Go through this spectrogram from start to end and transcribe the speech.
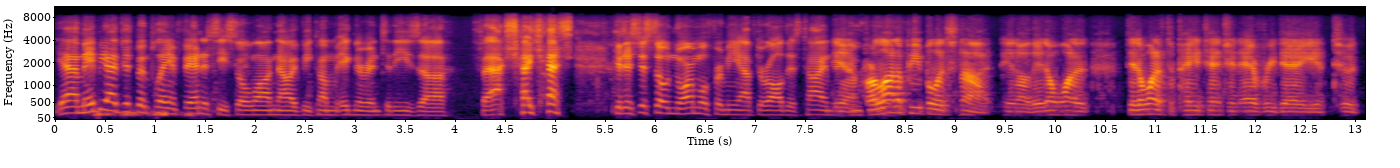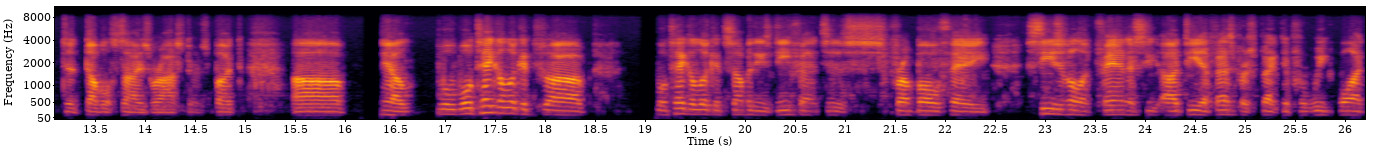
Yeah, maybe I've just been playing fantasy so long now I've become ignorant to these uh, facts, I guess, because it's just so normal for me after all this time. yeah, for a lot of people, it's not. You know, they don't want to they don't want to have to pay attention every day to to double size rosters. But uh, you know, we'll we'll take a look at. Uh, we'll take a look at some of these defenses from both a seasonal and fantasy uh, DFS perspective for Week One.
